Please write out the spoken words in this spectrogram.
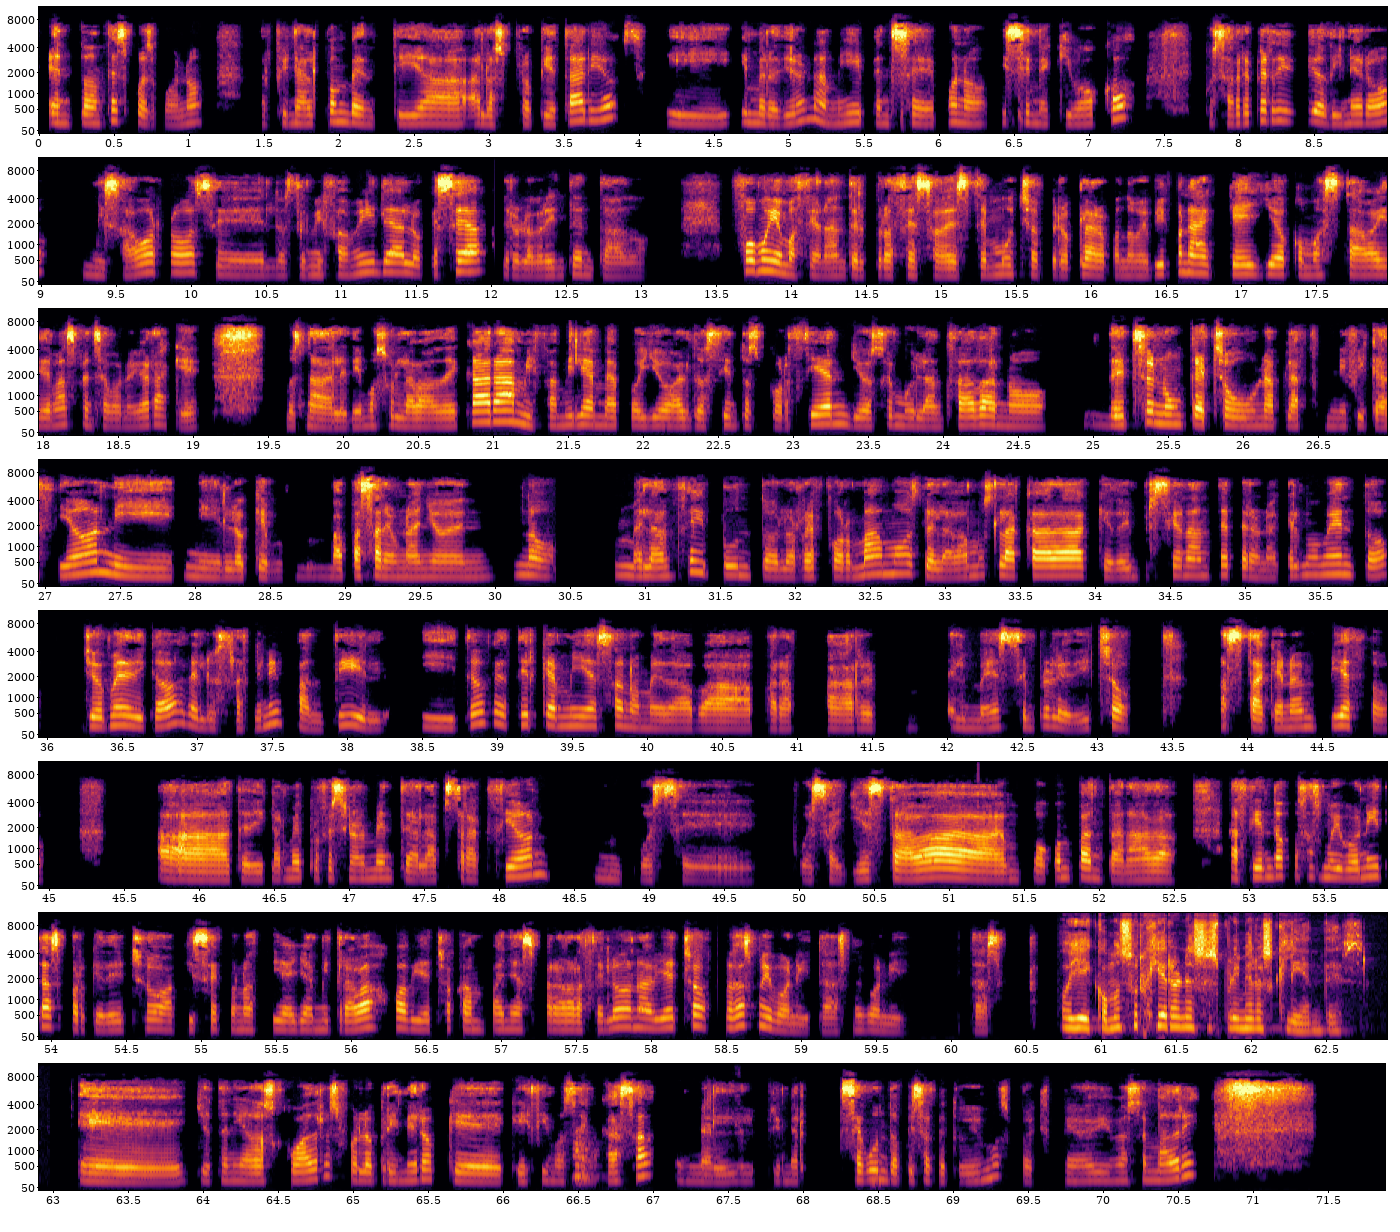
Entonces, pues bueno, al final convencí a, los propietarios y, y, me lo dieron a mí. Pensé, bueno, ¿y si me equivoco? Pues habré perdido dinero mis ahorros, eh, los de mi familia, lo que sea, pero lo habré intentado. Fue muy emocionante el proceso este, mucho, pero claro, cuando me vi con aquello, cómo estaba y demás, pensé, bueno, ¿y ahora qué? Pues nada, le dimos un lavado de cara, mi familia me apoyó al 200%, yo soy muy lanzada, no, de hecho, nunca he hecho una planificación ni, ni lo que va a pasar en un año en, no, me lancé y punto, lo reformamos, le lavamos la cara, quedó impresionante, pero en aquel momento yo me dedicaba a la ilustración infantil y tengo que decir que a mí eso no me daba para pagar el mes, siempre le he dicho, hasta que no empiezo a dedicarme profesionalmente a la abstracción, mm, pues, eh, pues allí estaba un poco empantanada, haciendo cosas muy bonitas, porque de hecho aquí se conocía ya mi trabajo, había hecho campañas para Barcelona, había hecho cosas muy bonitas, muy bonitas. Oye, ¿y cómo surgieron esos primeros clientes? Eh, yo tenía dos cuadros, fue lo primero que, hicimos en casa, en el primer, segundo piso que tuvimos, porque primero vivimos en Madrid,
